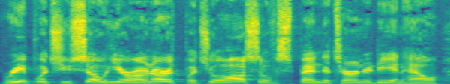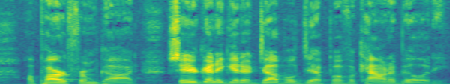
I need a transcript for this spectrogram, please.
reap what you sow here on earth, but you'll also spend eternity in hell apart from God. So you're going to get a double dip of accountability.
